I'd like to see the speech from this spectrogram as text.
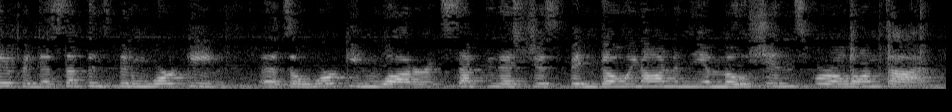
stupidness. Something's been working. It's a working water. It's something that's just been going on in the emotions for a long time.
